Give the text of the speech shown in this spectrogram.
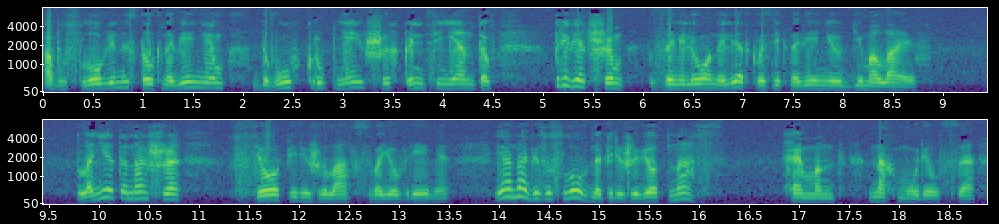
обусловлены столкновением двух крупнейших континентов, приведшим за миллионы лет к возникновению Гималаев. Планета наша все пережила в свое время, и она, безусловно, переживет нас. Хэммонд нахмурился –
